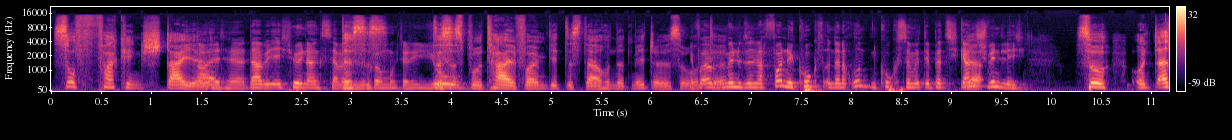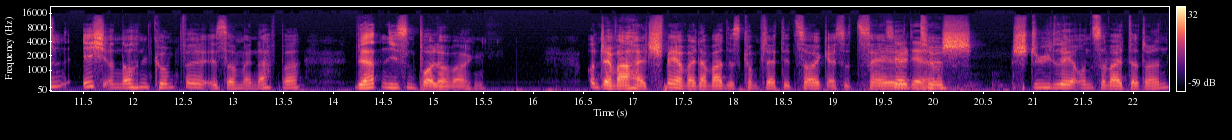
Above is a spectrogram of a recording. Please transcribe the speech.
so fucking steil. Alter, da habe ich echt Höhenangst teilweise Das ist- bekommen. ich dachte. Das ist brutal. Vor allem geht das da 100 Meter oder so ja, vor allem, runter. wenn du dann nach vorne guckst und dann nach unten guckst, dann wird dir plötzlich ganz Ja. schwindlig. So, und dann ich und noch ein Kumpel, ist auch mein Nachbar, wir hatten diesen Bollerwagen. Und der war halt schwer, weil da war das komplette Zeug, also Zelt, Zelt, ja. Tisch, Stühle und so weiter drin.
